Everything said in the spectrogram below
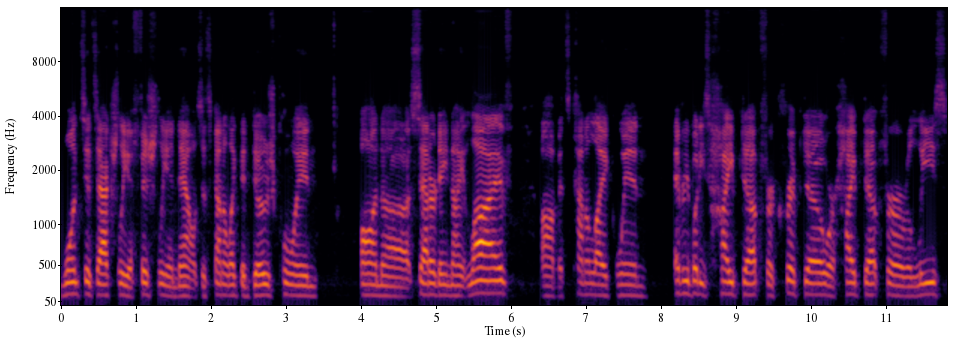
once it's actually officially announced. It's kind of like the Dogecoin on uh, Saturday Night Live. Um, it's kind of like when everybody's hyped up for crypto or hyped up for a release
